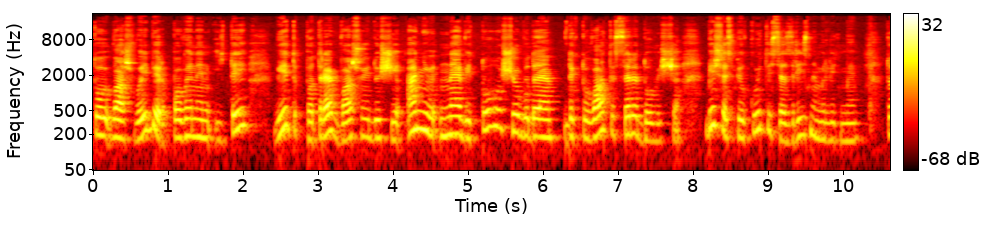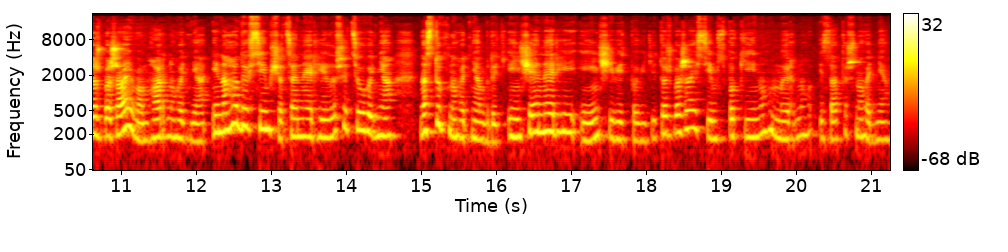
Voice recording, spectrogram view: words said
то ваш вибір повинен йти від потреб вашої душі, а не від того, що буде диктувати середовище. Більше спілкуйтеся з різними людьми. Тож бажаю вам гарного дня і нагадую всім, що це енергії лише цього дня. Наступного дня будуть інші енергії і інші відповіді. Тож бажаю всім спокійного, мирного і затишного дня.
